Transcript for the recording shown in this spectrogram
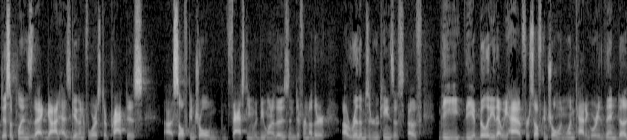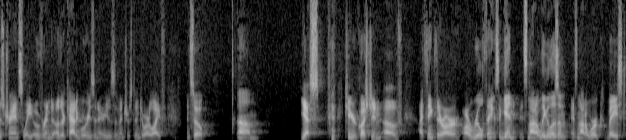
disciplines that God has given for us to practice uh, self control. Fasting would be one of those, and different other uh, rhythms and routines of, of the, the ability that we have for self control in one category then does translate over into other categories and areas of interest into our life. And so, um, yes, to your question of, I think there are, are real things. Again, it's not a legalism, it's not a work based.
